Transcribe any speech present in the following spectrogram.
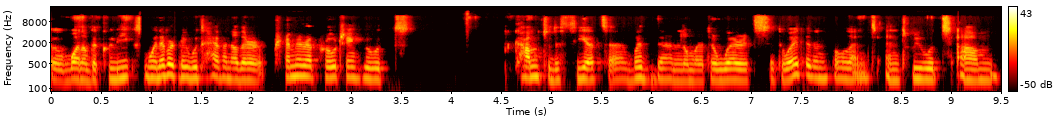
uh, one of the colleagues, whenever they would have another premiere approaching, we would come to the theater with them, no matter where it's situated in Poland, and we would um,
